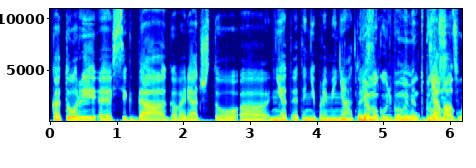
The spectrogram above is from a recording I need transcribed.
которые э, всегда говорят, что э, нет, это не про меня. То Я есть могу в любой момент бросить. я могу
